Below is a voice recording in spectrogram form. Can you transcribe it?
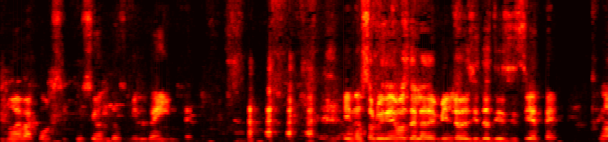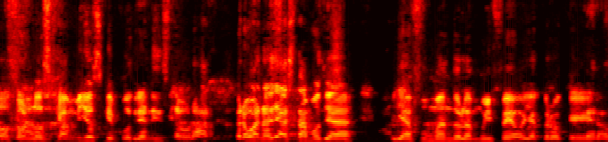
nueva constitución 2020? y nos olvidemos de la de 1917, ¿no? Con los cambios que podrían instaurar. Pero bueno, ya estamos ya, ya fumándola muy feo, ya creo que... Pero,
